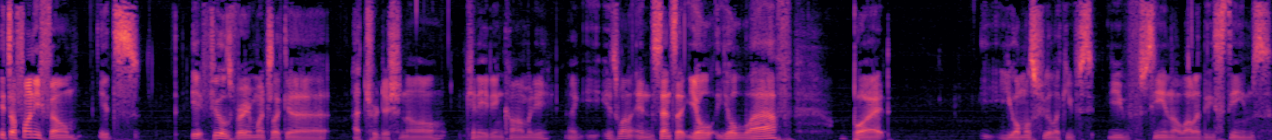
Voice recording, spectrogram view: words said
it's a funny film. It's it feels very much like a a traditional Canadian comedy. Like it's one in the sense that you'll you'll laugh, but you almost feel like you've you've seen a lot of these themes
